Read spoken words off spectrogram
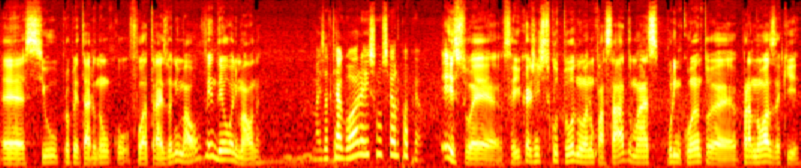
é, se o proprietário não for atrás do animal, vender o animal, né? Uhum, mas até agora isso não saiu do papel. Isso, é, isso aí que a gente escutou no ano passado, mas por enquanto, é, para nós aqui,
